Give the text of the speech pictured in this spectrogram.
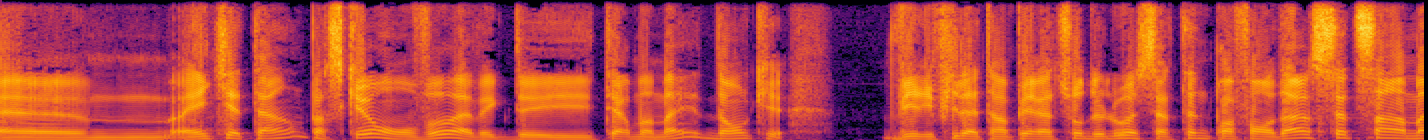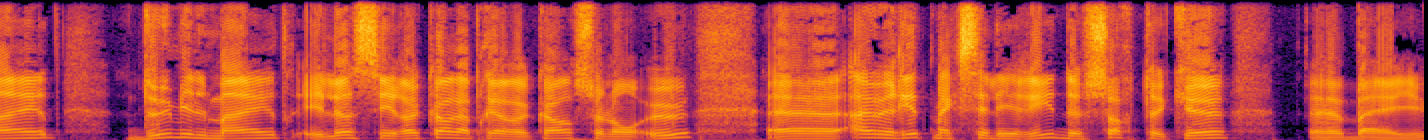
euh, inquiétantes parce qu'on va avec des thermomètres. Donc, vérifier la température de l'eau à certaines profondeurs, 700 mètres, 2000 mètres, et là, c'est record après record, selon eux, euh, à un rythme accéléré, de sorte que, euh, ben,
